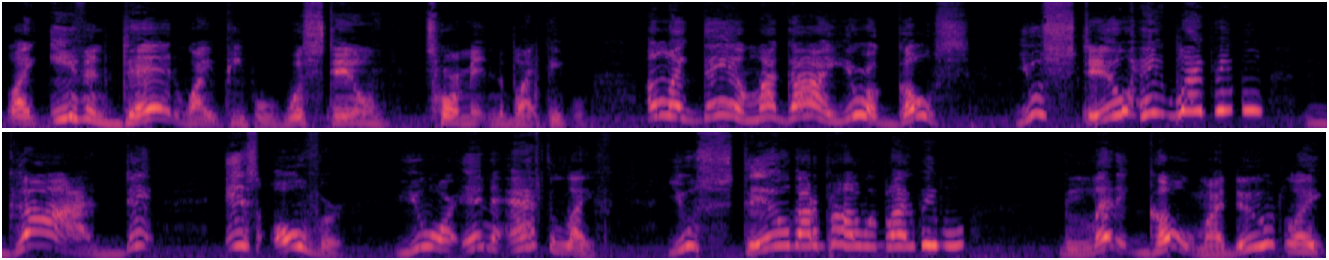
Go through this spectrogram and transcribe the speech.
Like even dead white people were still tormenting the black people. I'm like, damn, my guy, you're a ghost. You still hate black people? God damn. It's over. You are in the afterlife. You still got a problem with black people? Let it go, my dude. Like,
